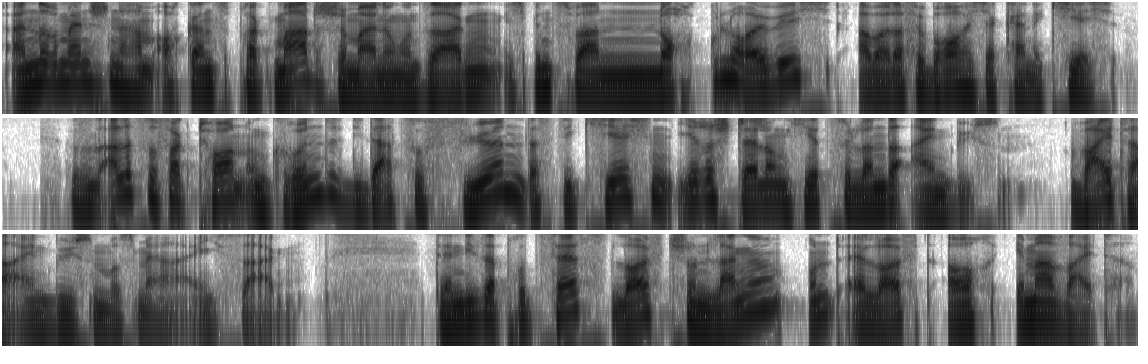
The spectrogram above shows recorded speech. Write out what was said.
Andere Menschen haben auch ganz pragmatische Meinungen und sagen, ich bin zwar noch gläubig, aber dafür brauche ich ja keine Kirche. Das sind alles so Faktoren und Gründe, die dazu führen, dass die Kirchen ihre Stellung hierzulande einbüßen. Weiter einbüßen, muss man ja eigentlich sagen. Denn dieser Prozess läuft schon lange und er läuft auch immer weiter.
